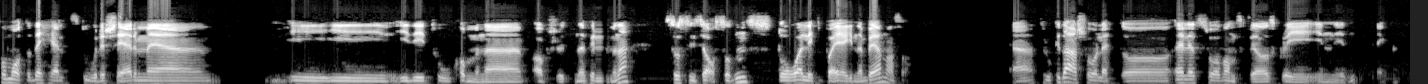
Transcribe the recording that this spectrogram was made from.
på en måte det helt store skjer med i, i, i de to kommende avsluttende filmene, så syns jeg også den står litt på egne ben, altså. Jeg tror ikke det er så lett å Eller så vanskelig å skli inn i den, egentlig.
